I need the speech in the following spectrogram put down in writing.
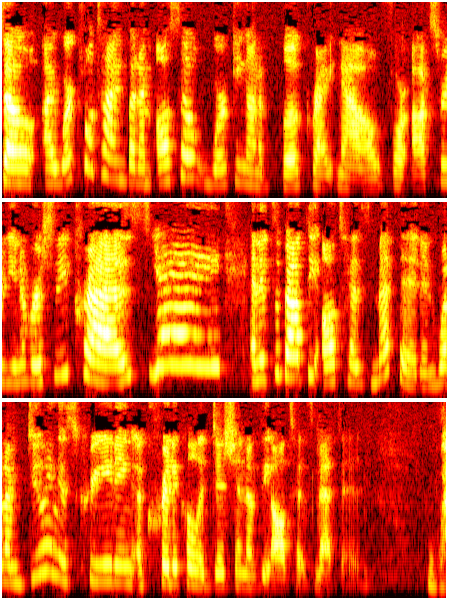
So I work full time, but I'm also working on a book right now for Oxford University Press. Yay! And it's about the Altès method. And what I'm doing is creating a critical edition of the Altès method. Wow.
